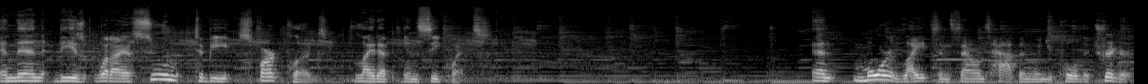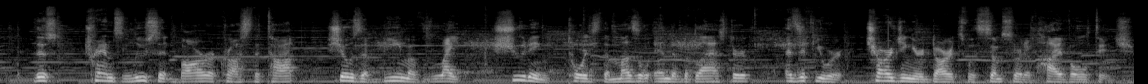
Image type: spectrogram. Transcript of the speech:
and then these, what I assume to be spark plugs, light up in sequence. And more lights and sounds happen when you pull the trigger. This translucent bar across the top shows a beam of light shooting towards the muzzle end of the blaster as if you were charging your darts with some sort of high voltage.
